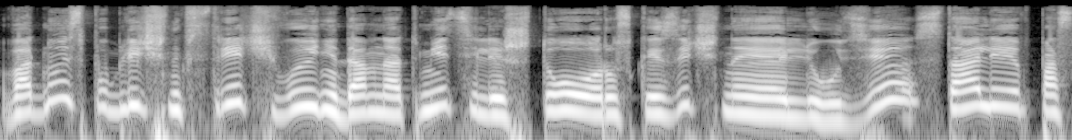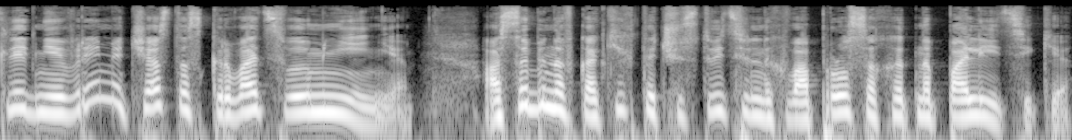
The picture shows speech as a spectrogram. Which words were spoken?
В одной из публичных встреч вы недавно отметили, что русскоязычные люди стали в последнее время часто скрывать свое мнение, особенно в каких-то чувствительных вопросах этнополитики.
